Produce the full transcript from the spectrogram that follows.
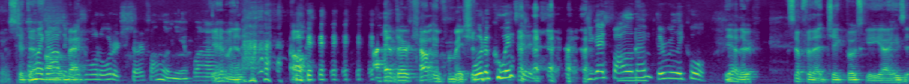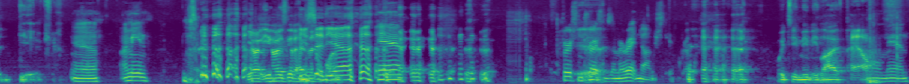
Let's Oh my god, follow the back. Major World Order just started following you. Wow. Yeah, man. Oh, I have their account information. What a coincidence. Do you guys follow them? They're really cool. yeah, they're except for that Jake Boski guy. He's a dick. Yeah. I mean, You, you always got to have You said yeah. yeah. First Yeah. impressions, am I right? No, I'm just kidding, bro. Wait till you meet me live, pal. Oh man.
